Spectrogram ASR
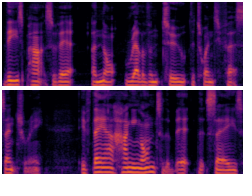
these parts of it are not relevant to the 21st century, if they are hanging on to the bit that says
